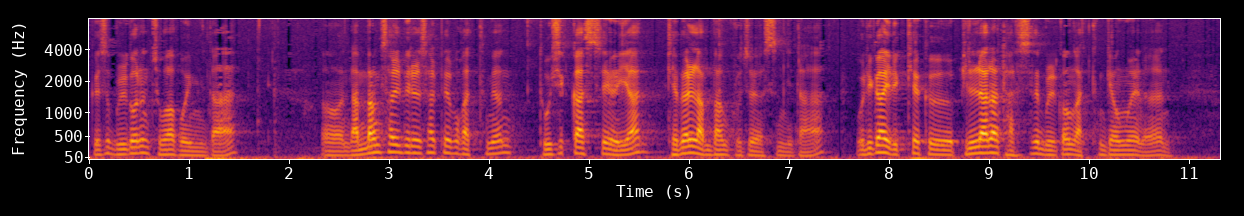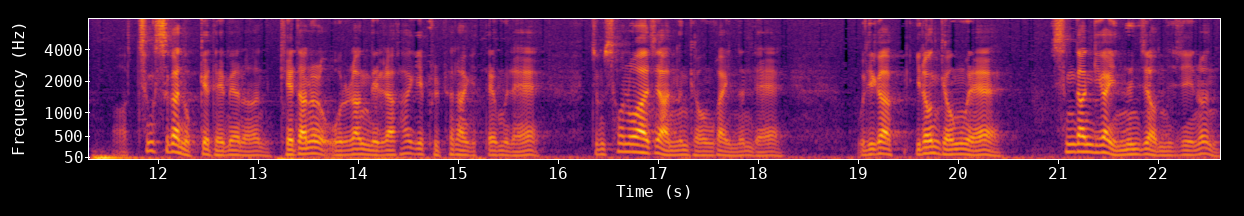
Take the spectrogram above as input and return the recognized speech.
그래서 물건은 좋아 보입니다. 어, 난방 설비를 살펴보 같으면 도시가스에 의한 개별 난방 구조였습니다. 우리가 이렇게 그 빌라나 다세대 물건 같은 경우에는 어, 층수가 높게 되면은 계단을 오르락내리락 하기 불편하기 때문에 좀 선호하지 않는 경우가 있는데 우리가 이런 경우에 승강기가 있는지 없는지는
